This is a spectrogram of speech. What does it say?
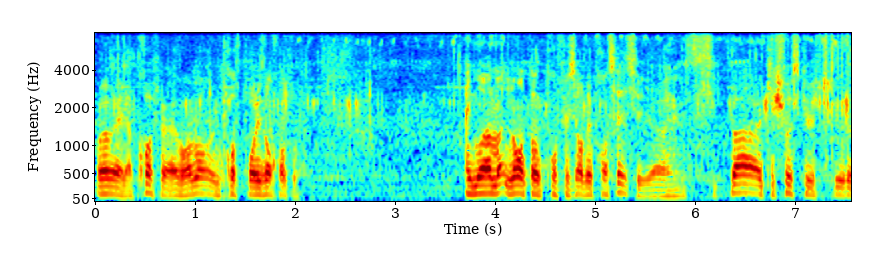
Ouais, ouais, la prof, vraiment une prof pour les enfants, quoi. Et moi, maintenant, en tant que professeur de français, c'est pas quelque chose que je peux...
